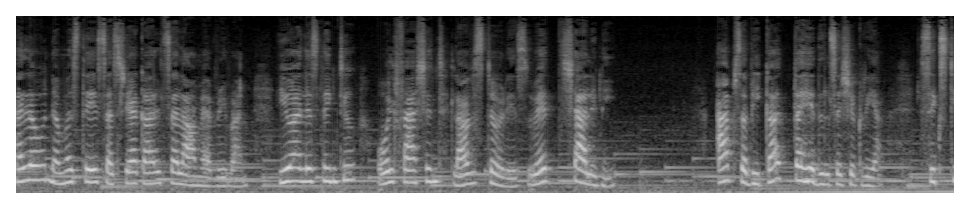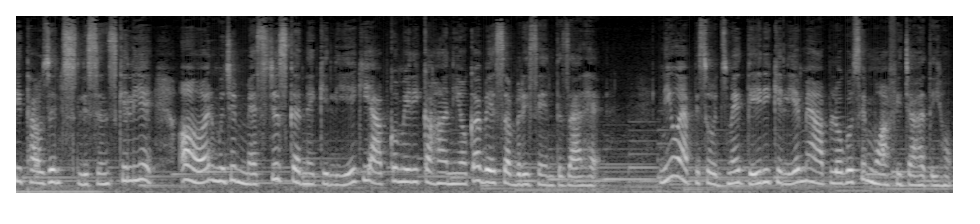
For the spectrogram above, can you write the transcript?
Hello, Namaste, Satsriyakal, Salam everyone. You are listening to Old Fashioned Love Stories with Shalini. आप सभी का तहे दिल से शुक्रिया 60,000 लिसन्स के लिए और मुझे मैसेजेस करने के लिए कि आपको मेरी कहानियों का बेसब्री से इंतज़ार है न्यू एपिसोड्स में देरी के लिए मैं आप लोगों से मुआफ़ी चाहती हूँ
